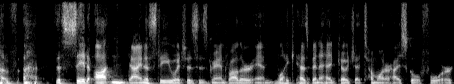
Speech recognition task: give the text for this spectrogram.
of the Sid Otton dynasty, which is his grandfather and like has been a head coach at Tumwater High School for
